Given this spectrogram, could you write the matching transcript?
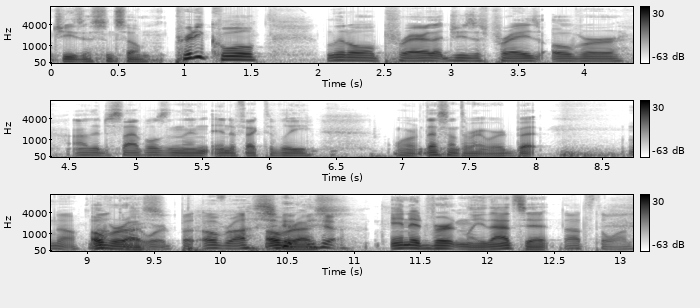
Jesus. And so, pretty cool little prayer that Jesus prays over uh, the disciples, and then ineffectively, or that's not the right word, but no, over the right us. word, but over us. over us, yeah, inadvertently. That's it. that's the one.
